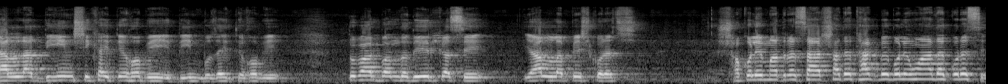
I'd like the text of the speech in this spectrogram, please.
আল্লাহ দিন শিখাইতে হবে, দিন বোঝাইতে হবে। তোমার বান্দাদের কাছে আল্লাহ পেশ করেছি। সকলে মাদ্রাসার সাথে থাকবে বলে ওয়াদা করেছে।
